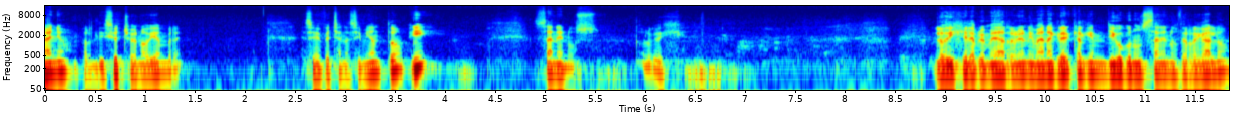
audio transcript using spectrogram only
años para el 18 de noviembre. Esa es mi fecha de nacimiento. Y Sanenus. Todo lo que dije. Lo dije en la primera reunión y me van a creer que alguien llegó con un Sanenus de regalo.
